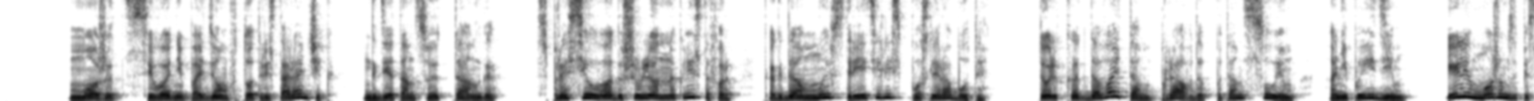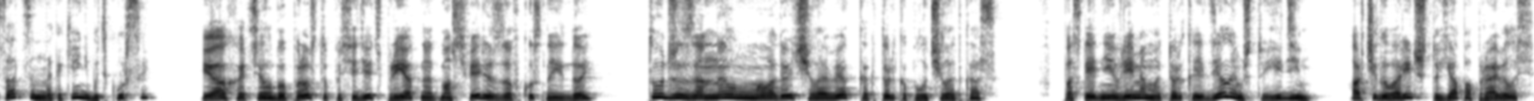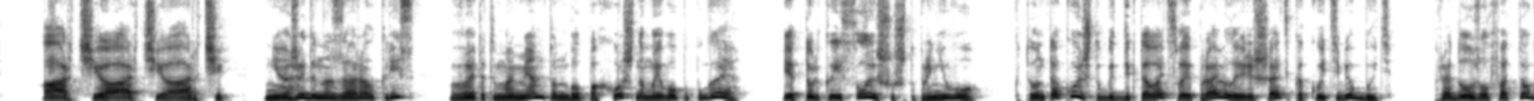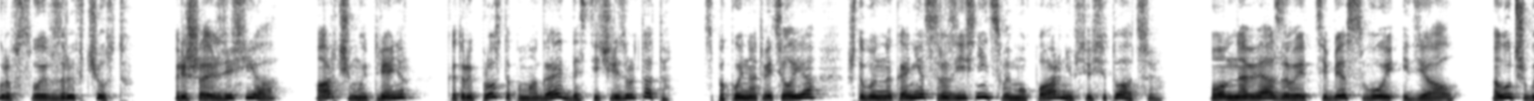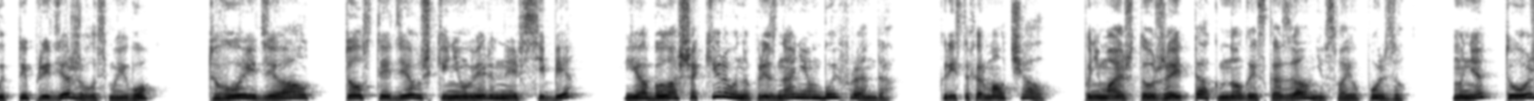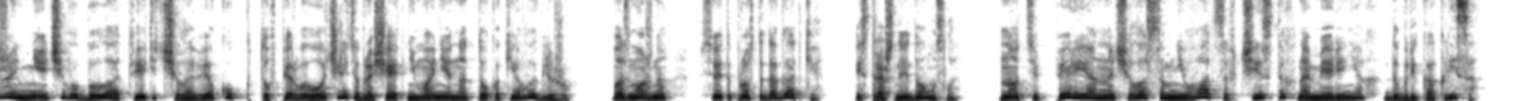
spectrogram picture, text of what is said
«Может, сегодня пойдем в тот ресторанчик, где танцуют танго?» – спросил воодушевленно Кристофер, когда мы встретились после работы. «Только давай там, правда, потанцуем, а не поедим. Или можем записаться на какие-нибудь курсы». Я хотел бы просто посидеть в приятной атмосфере за вкусной едой. Тут же заныл молодой человек, как только получил отказ. В последнее время мы только и делаем, что едим. Арчи говорит, что я поправилась. Арчи, Арчи, Арчи. Неожиданно заорал Крис. В этот момент он был похож на моего попугая. Я только и слышу, что про него. Кто он такой, чтобы диктовать свои правила и решать, какой тебе быть? Продолжил фотограф свой взрыв чувств. Решаю здесь я. Арчи мой тренер, который просто помогает достичь результата. Спокойно ответила я, чтобы наконец разъяснить своему парню всю ситуацию. Он навязывает тебе свой идеал, а лучше бы ты придерживалась моего. Твой идеал – толстые девушки, неуверенные в себе? Я была шокирована признанием бойфренда. Кристофер молчал, понимая, что уже и так многое сказал не в свою пользу. Мне тоже нечего было ответить человеку, кто в первую очередь обращает внимание на то, как я выгляжу. Возможно, все это просто догадки и страшные домыслы. Но теперь я начала сомневаться в чистых намерениях добряка Криса.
